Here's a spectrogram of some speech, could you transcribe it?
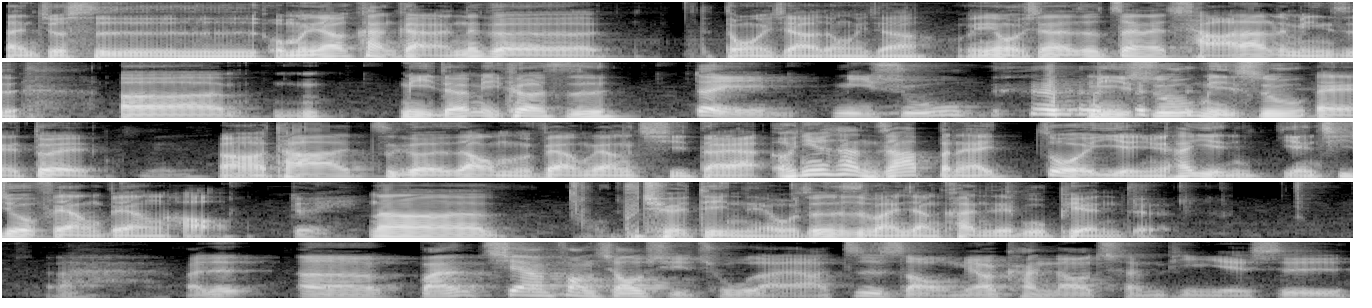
但就是我们要看看那个，等我一下，等我一下，因为我现在是正在查他的名字。呃，米德米克斯。对，米叔，米叔，米叔，哎、欸，对啊，他这个让我们非常非常期待啊，因为他你知道，他本来作为演员，他演演技就非常非常好。对，那不确定呢，我真的是蛮想看这部片的。反正呃，反正现在放消息出来啊，至少我们要看到成品也是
